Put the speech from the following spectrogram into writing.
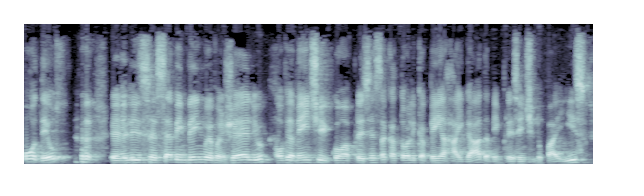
o Deus. Eles recebem bem o evangelho, obviamente com a presença católica bem arraigada, bem presente no país.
